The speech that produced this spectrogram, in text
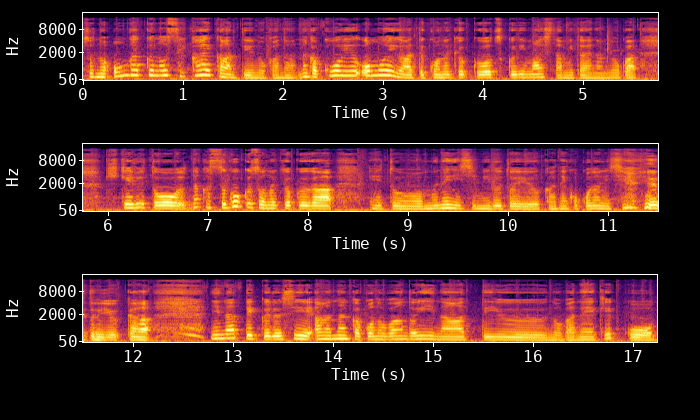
その音楽の世界観っていうのかな、なんかこういう思いがあってこの曲を作りましたみたいなのが聞けると、なんかすごくその曲が、えっ、ー、と、胸に染みるというかね、心に染みるというか、になってくるし、あ、なんかこのバンドいいなっていうのがね、結構、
